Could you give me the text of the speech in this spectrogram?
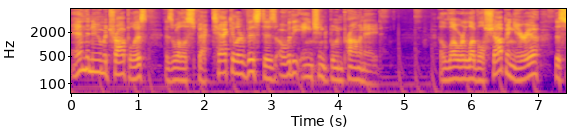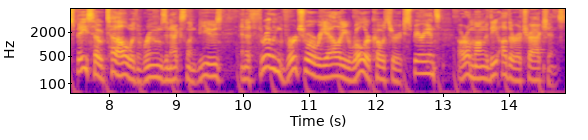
and the new metropolis, as well as spectacular vistas over the ancient Bund Promenade. A lower level shopping area, the Space Hotel with rooms and excellent views, and a thrilling virtual reality roller coaster experience are among the other attractions.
